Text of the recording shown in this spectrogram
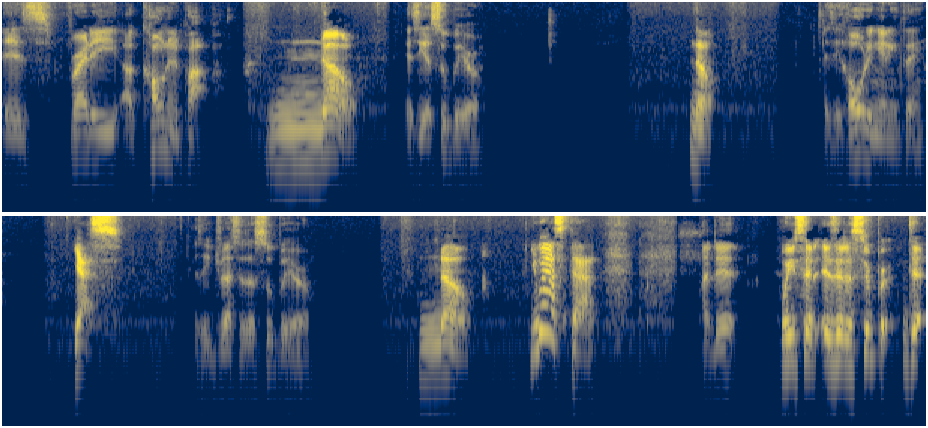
Is Freddy a Conan pop? No. Is he a superhero? No. Is he holding anything? Yes. Is he dressed as a superhero? No. You asked that. I did. Well, you said, is it a super. Di-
